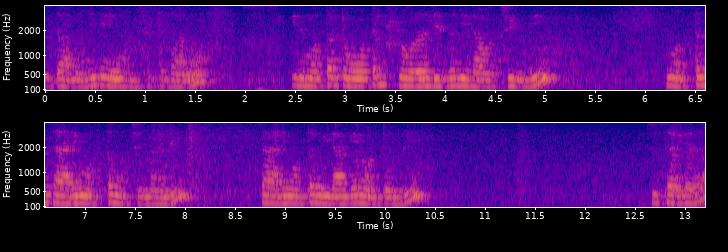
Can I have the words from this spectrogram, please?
ఇద్దామని నేను అనుకుంటున్నాను. ఇది మొత్తం టోటల్ ఫ్లోరల్ డిజైన్ ఇలా వచ్చింది. మొత్తం శారీ మొత్తం వచ్చిందండి. శారీ మొత్తం ఇలాగే ఉంటుంది. చూసారు కదా?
